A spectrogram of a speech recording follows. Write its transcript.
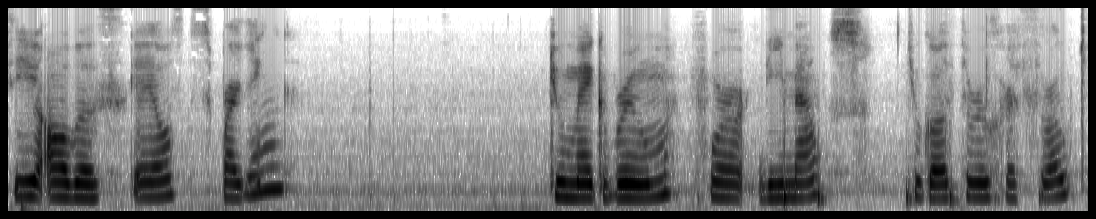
See all those scales spreading to make room for the mouse to go through her throat.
